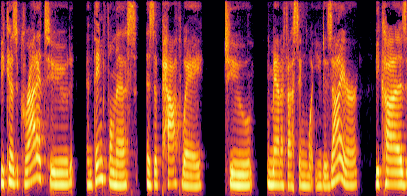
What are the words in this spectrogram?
Because gratitude and thankfulness is a pathway to manifesting what you desire. Because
